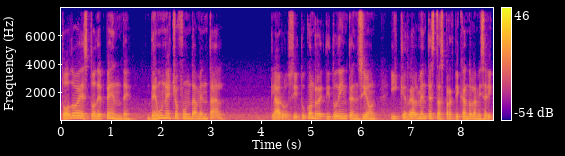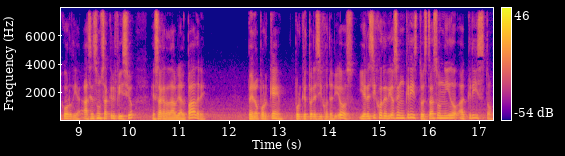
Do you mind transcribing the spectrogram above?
todo esto depende de un hecho fundamental. Claro, si tú con rectitud de intención y que realmente estás practicando la misericordia haces un sacrificio, es agradable al Padre. ¿Pero por qué? Porque tú eres hijo de Dios y eres hijo de Dios en Cristo, estás unido a Cristo.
